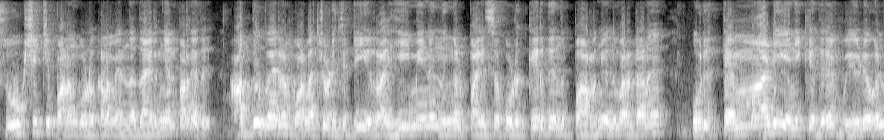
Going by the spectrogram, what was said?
സൂക്ഷിച്ച് പണം കൊടുക്കണം എന്നതായിരുന്നു ഞാൻ പറഞ്ഞത്. അതുവരെ വളച്ചൊടിച്ചിട്ട് ഈ റഹീമിന് നിങ്ങൾ പൈസ കൊടുക്കരുത് എന്ന് പറഞ്ഞു എന്ന് പറഞ്ഞിട്ടാണ് ഒരു തെമ്മാടി എനിക്കെതിരെ വീഡിയോകൾ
